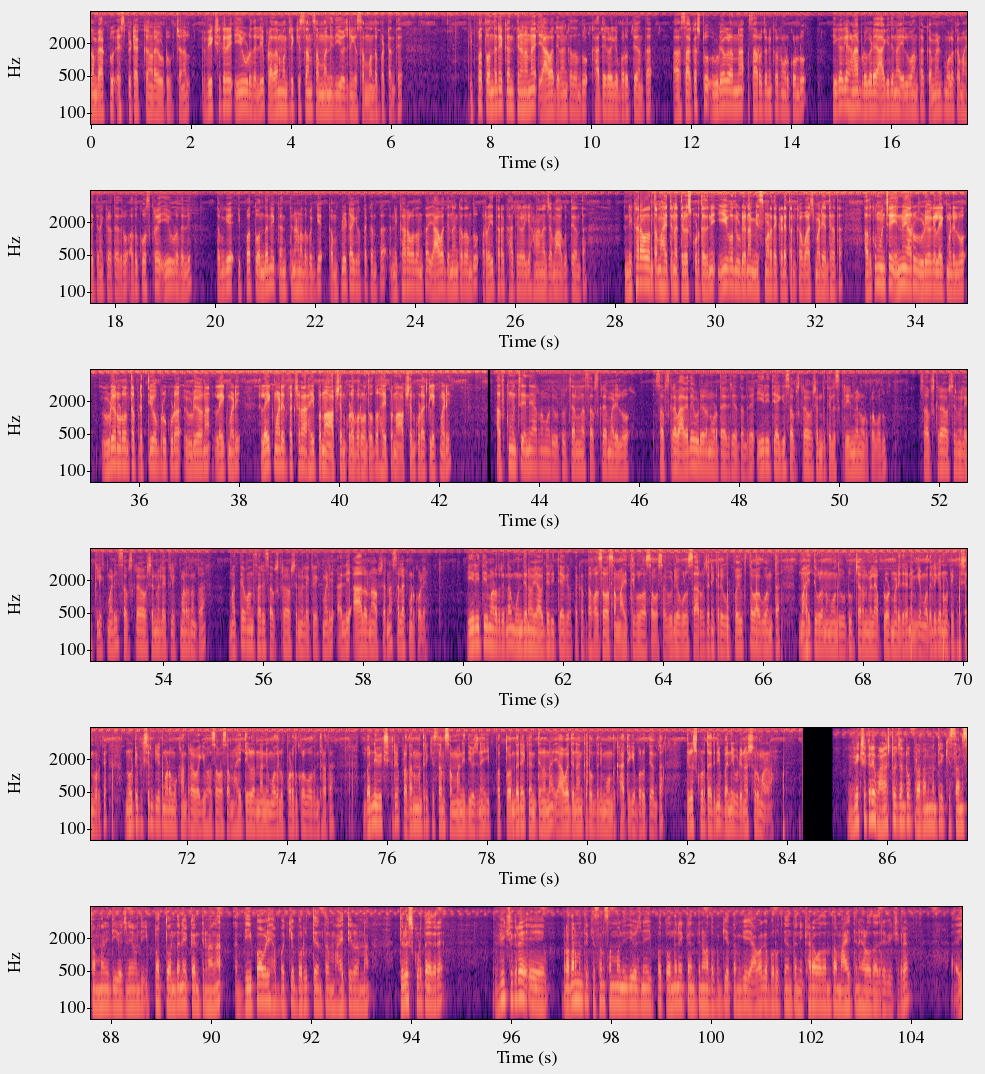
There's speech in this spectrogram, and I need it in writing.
Welcome back to S P tech Kannada YouTube channel. ವೀಕ್ಷಕರೇ, ಈ ವಿಡಿಯೋದಲ್ಲಿ ಪ್ರಧಾನಮಂತ್ರಿ ಕಿಸಾನ್ ಸಮ್ಮಾನ್ ನಿಧಿ ಯೋಜನೆಗೆ ಸಂಬಂಧಪಟ್ಟಂತೆ ಇಪ್ಪತ್ತೊಂದನೇ ಕಂತಿನ ಹಣ ಯಾವ ದಿನಾಂಕದಂದು ಖಾತೆಗಳಿಗೆ ಬರುತ್ತೆ ಅಂತ ಸಾಕಷ್ಟು ವಿಡಿಯೋಗಳನ್ನು ಸಾರ್ವಜನಿಕರು ನೋಡಿಕೊಂಡು ಈಗಾಗಲೇ ಹಣ ಬಿಡುಗಡೆ ಆಗಿದೆನಾ ಇಲ್ವಾ ಅಂತ ಕಮೆಂಟ್ ಮೂಲಕ ಮಾಹಿತಿನ ಕೇಳ್ತಾಯಿದ್ರು ಅದಕ್ಕೋಸ್ಕರ ಈ ವಿಡಿಯೋದಲ್ಲಿ ತಮಗೆ ಇಪ್ಪತ್ತೊಂದನೇ ಕಂತಿನ ಹಣದ ಬಗ್ಗೆ ಕಂಪ್ಲೀಟ್ ಆಗಿರ್ತಕ್ಕಂಥ ನಿಖರವಾದಂಥ ಯಾವ ದಿನಾಂಕದಂದು ರೈತರ ಖಾತೆಗಳಿಗೆ ಹಣನ ಜಮಾ ಆಗುತ್ತೆ ಅಂತ ನಿಖರವಾದಂಥ ಮಾಹಿತಿನ ತಿಳಿಸ್ಕೊಡ್ತಾ ಇದ್ದೀನಿ ಈ ಒಂದು ವಿಡಿಯೋನ ಮಿಸ್ ಮಾಡದೆ ಕಡೆ ತನಕ ವಾಚ್ ಮಾಡಿ ಅಂತ ಹೇಳ್ತಾ, ಅದಕ್ಕೂ ಮುಂಚೆ ಇನ್ನೂ ಯಾರು ವಿಡಿಯೋಗೆ ಲೈಕ್ ಮಾಡಿಲ್ವೋ, ವಿಡಿಯೋ ನೋಡುವಂಥ ಪ್ರತಿಯೊಬ್ಬರು ಕೂಡ ವಿಡಿಯೋನ ಲೈಕ್ ಮಾಡಿ ಲೈಕ್ ಮಾಡಿದ ತಕ್ಷಣ ಹೈಪನ್ನು ಆಪ್ಷನ್ ಕೂಡ ಬರುವಂಥದ್ದು ಹೈಪನ್ನು ಆಪ್ಷನ್ ಕೂಡ ಕ್ಲಿಕ್ ಮಾಡಿ. ಅದಕ್ಕೂ ಮುಂಚೆ ಇನ್ನೂ ಯಾರು ನಮ್ಮ ಒಂದು ಯೂಟ್ಯೂಬ್ ಚಾನಲ್ನ ಸಬ್ಸ್ಕ್ರೈಬ್ ಮಾಡಿಲ್ವೋ ಸಬ್ಸ್ಕ್ರೈಬ್ ಆಗದೇ ವಿಡಿಯೋನ ನೋಡ್ತಾ ಇದ್ರಿ ಅಂತಂದರೆ ಈ ರೀತಿಯಾಗಿ ಸಬ್ಸ್ಕ್ರೈಬ್ ಆಪ್ಷನ್ ಜೊತೆಯಲ್ಲಿ ಸ್ಕ್ರೀನ್ ಮೇಲೆ ನೋಡ್ಕೊಳ್ಬೋದು. ಸಬ್ಸ್ಕ್ರೈಬ್ ಆಪ್ಷನ್ ಮೇಲೆ ಕ್ಲಿಕ್ ಮಾಡಿ ಸಬ್ಸ್ಕ್ರೈಬ್ ಆಪ್ಷನ್ ಮೇಲೆ ಕ್ಲಿಕ್ ಮಾಡಿದ ನಂತರ ಮತ್ತೆ ಒಂದು ಸಾರಿ ಸಬ್ಸ್ಕ್ರೈಬ್ ಆಪ್ಷನ್ ಮೇಲೆ ಕ್ಲಿಕ್ ಮಾಡಿ, ಅಲ್ಲಿ ಆಲ್ ಅನ್ನೋ ಆಪ್ಷನ್ನ ಸೆಲೆಕ್ಟ್ ಮಾಡ್ಕೊಳ್ಳಿ. ಈ ರೀತಿ ಮಾಡೋದ್ರಿಂದ ಮುಂದೆ ನಾವು ಯಾವುದೇ ರೀತಿಯಾಗಿರ್ತಕ್ಕಂಥ ಹೊಸ ಹೊಸ ಮಾಹಿತಿಗಳು, ಹೊಸ ಹೊಸ ವೀಡಿಯೋಗಳು ಸಾರ್ವಜನಿಕರಿಗೆ ಉಪಯುಕ್ತವಾಗುವಂಥ ಮಾಹಿತಿಗಳು ನಮ್ಮ ಒಂದು ಯೂಟ್ಯೂಬ್ ಚಾನಲ್ ಮೇಲೆ ಅಪ್ಲೋಡ್ ಮಾಡಿದರೆ ನಿಮಗೆ ಮೊದಲಿಗೆ ನೋಟಿಫಿಕೇಷನ್ ಬರುತ್ತೆ. ನೋಟಿಫಿಕೇಷನ್ ಕ್ಲಿಕ್ ಮಾಡೋ ಮುಖಾಂತರವಾಗಿ ಹೊಸ ಹೊಸ ಮಾಹಿತಿಗಳನ್ನು ನೀವು ಮೊದಲು ಪಡೆದುಕೊಳ್ಬೋದು ಅಂತ ಹೇಳ್ತಾ. ಬನ್ನಿ ವೀಕ್ಷಕರೇ ಪ್ರಧಾನಮಂತ್ರಿ ಕಿಸಾನ್ ಸಮ್ಮಾನ್ ನಿಧಿ ಯೋಜನೆ ಇಪ್ಪತ್ತೊಂದನೇ ಕಂತಿನ ಯಾವ ದಿನಾಂಕದಂದು ನಿಮ್ಮ ಒಂದು ಖಾತೆಗೆ ಬರುತ್ತೆ ಅಂತ ತಿಳಿಸ್ಕೊಡ್ತಾ ಇದ್ದೀನಿ. ಬನ್ನಿ ವಿಡಿಯೋನ ಶುರು ಮಾಡೋಣ. ವೀಕ್ಷಕರೇ, ಬಹಳಷ್ಟು ಜನರು ಪ್ರಧಾನಮಂತ್ರಿ ಕಿಸಾನ್ ಸಮ್ಮಾನ್ ನಿಧಿ ಯೋಜನೆ ಒಂದು ಇಪ್ಪತ್ತೊಂದನೇ ಕಂತಿನ ದೀಪಾವಳಿ ಹಬ್ಬಕ್ಕೆ ಬರುತ್ತೆ ಅಂತ ಮಾಹಿತಿಗಳನ್ನು ತಿಳಿಸ್ಕೊಡ್ತಾ ಇದ್ದಾರೆ. ವೀಕ್ಷಕರೇ ಪ್ರಧಾನಮಂತ್ರಿ ಕಿಸಾನ್ ಸಮ್ಮಾನ್ ನಿಧಿ ಯೋಜನೆ ಇಪ್ಪತ್ತೊಂದನೇ ಕಂತಿನ ಬಗ್ಗೆ ತಮಗೆ ಯಾವಾಗ ಬರುತ್ತೆ ಅಂತ ನಿಖರವಾದಂಥ ಮಾಹಿತಿನ ಹೇಳೋದಾದರೆ ವೀಕ್ಷಕರೇ,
